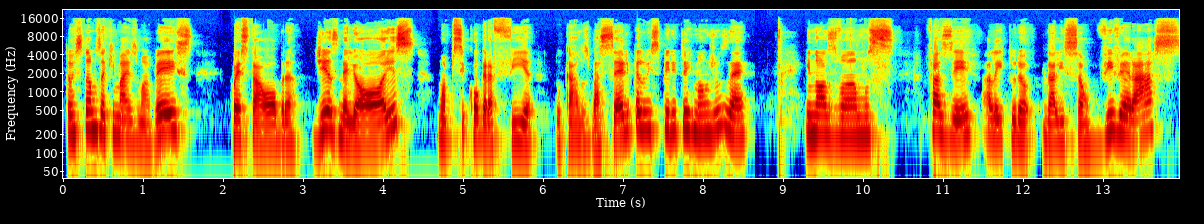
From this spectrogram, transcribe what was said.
Então, estamos aqui mais uma vez com esta obra Dias Melhores, uma psicografia do Carlos Bacelli pelo Espírito Irmão José. E nós vamos fazer a leitura da lição Viverás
